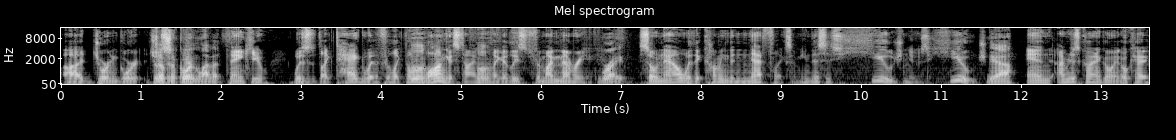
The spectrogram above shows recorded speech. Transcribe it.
uh, Jordan Gordon, joseph gordon-levitt thank you, was like tagged with it for like the longest time, like at least from my memory. right So now with it coming to Netflix, I mean, this is huge news, huge. yeah And I'm just kind of going, okay,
